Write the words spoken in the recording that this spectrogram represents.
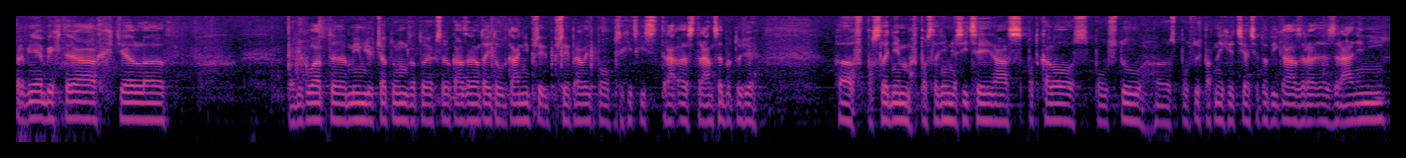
Prvně bych teda chtěl eh, poděkovat eh, mým děvčatům za to, jak se dokázali na tady to utkání při, připravit po psychické eh, stránce, protože v posledním, v posledním měsíci nás potkalo spoustu, spoustu špatných věcí, ať se to týká zránění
